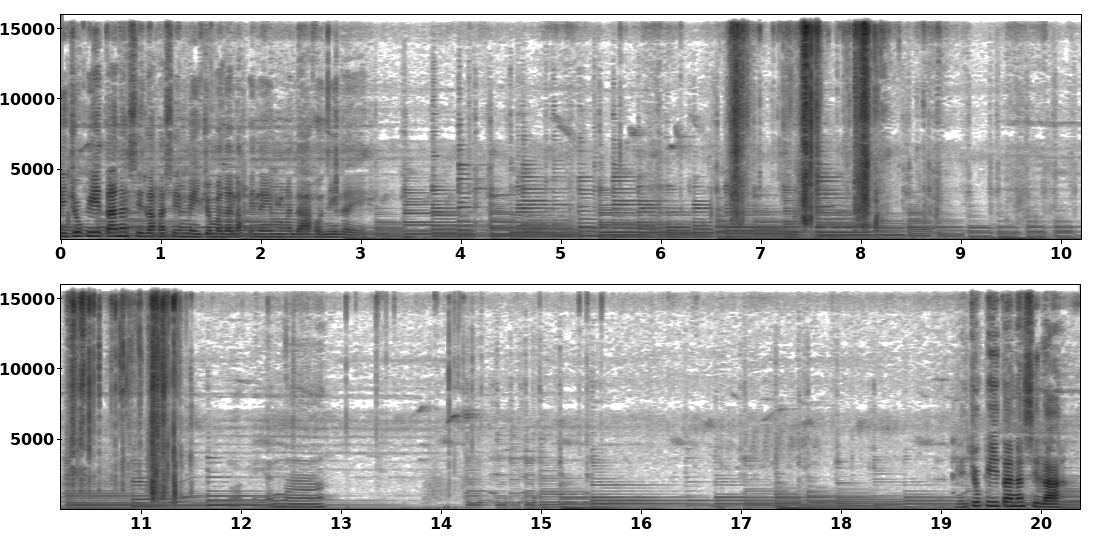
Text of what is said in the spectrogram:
Medyo kita na sila kasi medyo malalaki na yung mga dahon nila eh. Ayan na. Medyo kita na sila.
